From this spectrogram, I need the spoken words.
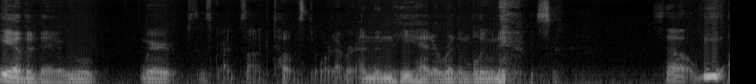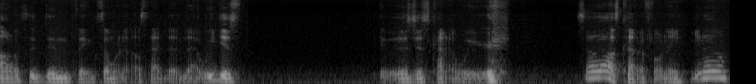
the other day we were we were subscribed to Sonic Toast or whatever, and then he had a red and blue news. So we honestly didn't think someone else had done that. We just it was just kind of weird. So that was kind of funny, you know.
